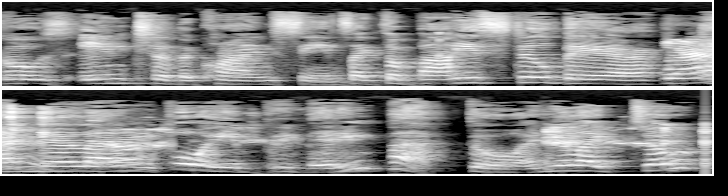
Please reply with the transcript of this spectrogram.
goes into the crime scenes. Like the body's still there. Yes. And they're like, oy, en primer impacto. And you're like, don't,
